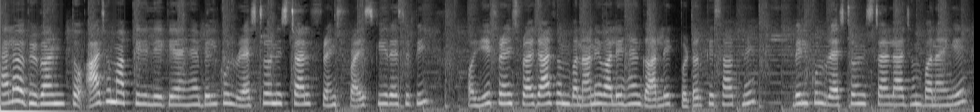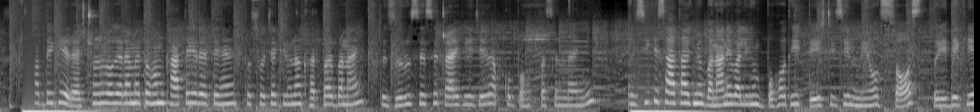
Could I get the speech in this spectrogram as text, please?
हेलो एवरीवन तो आज हम आपके लिए लेके आए हैं बिल्कुल रेस्टोरेंट स्टाइल फ्रेंच फ्राइज़ की रेसिपी और ये फ्रेंच फ्राइज आज हम बनाने वाले हैं गार्लिक बटर के साथ में। बिल्कुल रेस्टोरेंट स्टाइल आज हम बनाएँगे। अब देखिए रेस्टोरेंट वगैरह में तो हम खाते ही रहते हैं तो सोचा क्यों ना घर पर बनाएँ तो ज़रूर से इसे ट्राई कीजिएगा, आपको बहुत पसंद आएँगे। और इसी के साथ आज मैं बनाने वाली हूँ बहुत ही टेस्टी सी म्यो सॉस तो ये देखिए,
